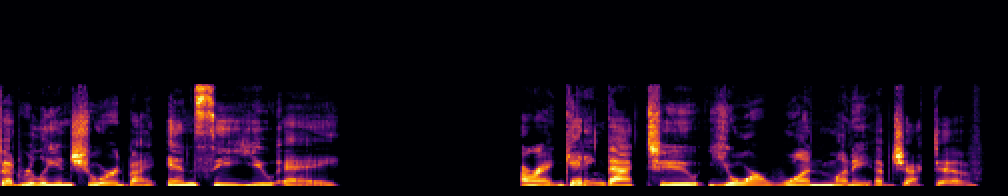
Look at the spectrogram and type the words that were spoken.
federally insured by NCUA. All right, getting back to your one money objective.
